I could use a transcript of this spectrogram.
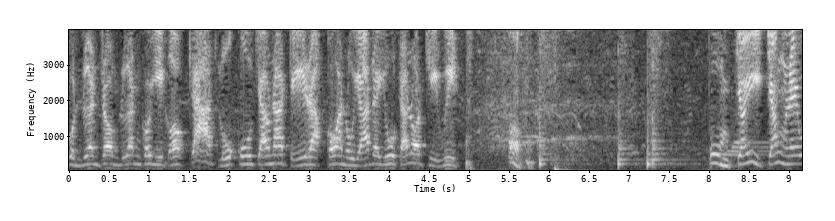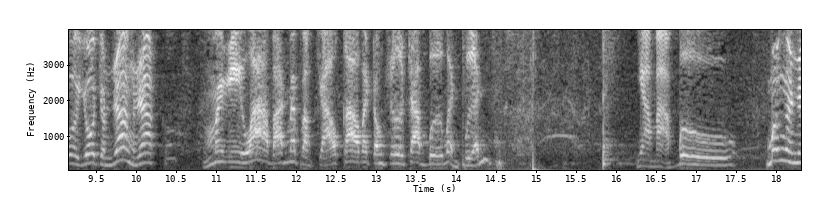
คนเดือนสองเดือนเขาหยิงออกจาดลูกกูเจ้าหน้าที่รักเขาอนุญาตให้อยู่ตลอดชีวิตปุ่มใจจังเลยว่าโยจนร่างรัก ไม่ดีว่าบ้านไม่ปักเจ้าก้าวไม่ต้องซื้อจ้าบือเหมือนเปือนอย่ามาบือมึงอันใน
